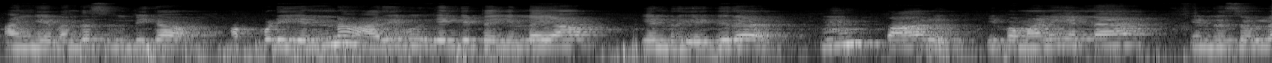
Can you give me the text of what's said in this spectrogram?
அங்கே வந்த சில்விகா அப்படி என்ன அறிவு என்கிட்ட இல்லையா? என்று எகிற ம் பாரு இப்போ மணி என்ன? என்று சொல்ல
